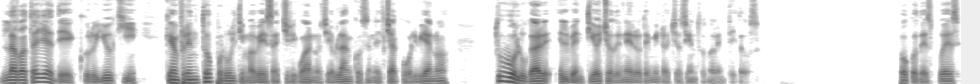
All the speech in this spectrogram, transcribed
La batalla de Kuruyuki, que enfrentó por última vez a chiriguanos y a blancos en el Chaco boliviano, tuvo lugar el 28 de enero de 1892. Poco después,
